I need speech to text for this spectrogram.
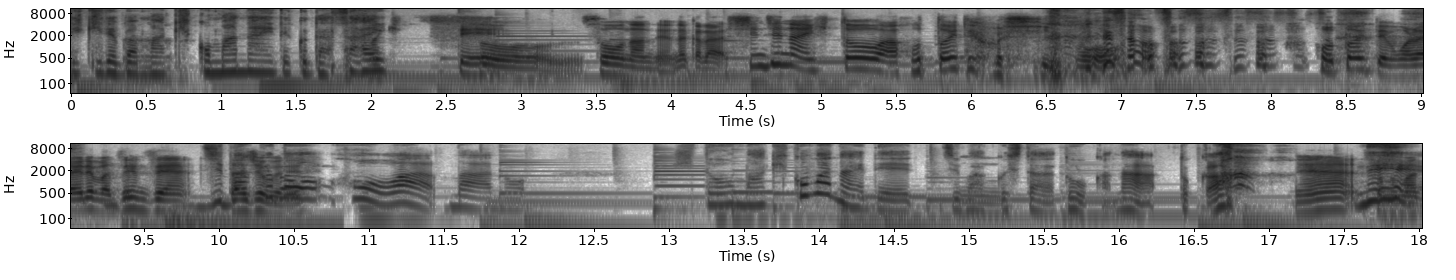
できれば巻き込まないでくださいって。そうそうなんだよ。だから信じない人はほっといてほしい。もう。そうそうそうそうそう。そうほっといてもらえれば全然自大丈夫です。爆の方はまああの人を巻き込まないで自爆したらどうかなとか、ね ね。そのまあ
